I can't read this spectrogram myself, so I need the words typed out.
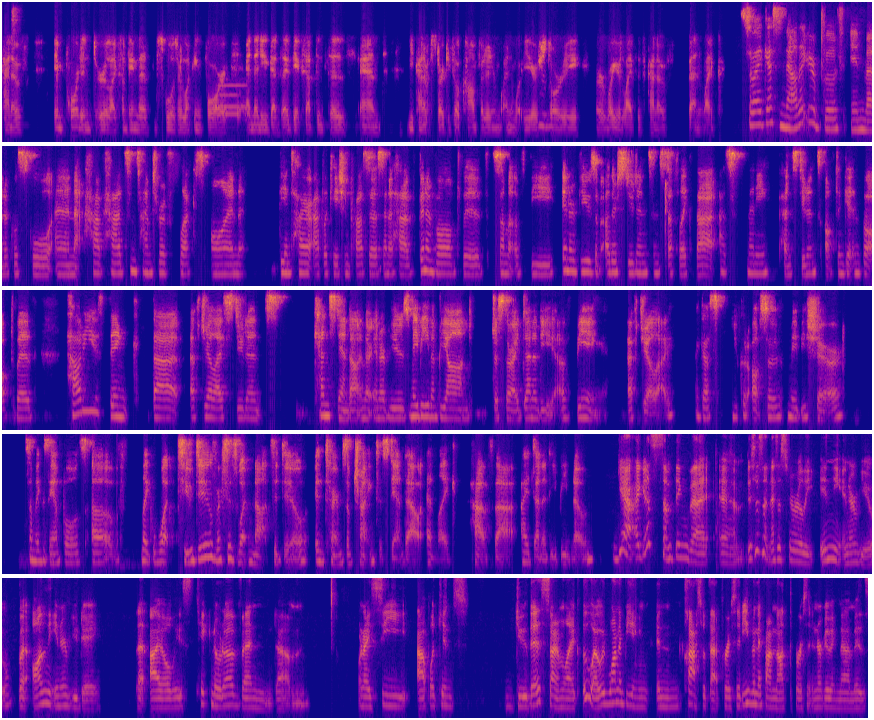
kind of important or like something that schools are looking for and then you get the, the acceptances and you kind of start to feel confident in, in what your mm-hmm. story or what your life has kind of been like so, I guess now that you're both in medical school and have had some time to reflect on the entire application process and have been involved with some of the interviews of other students and stuff like that, as many Penn students often get involved with, how do you think that FGLI students can stand out in their interviews, maybe even beyond just their identity of being FGLI? I guess you could also maybe share some examples of like what to do versus what not to do in terms of trying to stand out and like have that identity be known. Yeah, I guess something that um, this isn't necessarily in the interview, but on the interview day that I always take note of. And um, when I see applicants do this, I'm like, oh, I would want to be in, in class with that person, even if I'm not the person interviewing them, is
